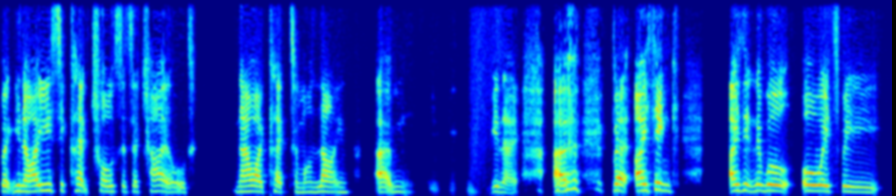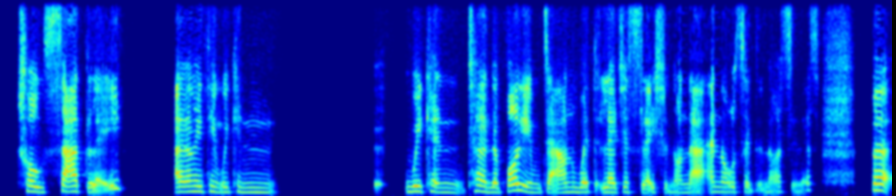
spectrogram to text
but you know i used to collect trolls as a child. Now i collect them online um you know uh, but i think i think there will always be trolls sadly i think we can we can turn the volume down with legislation on that and also the nastiness but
